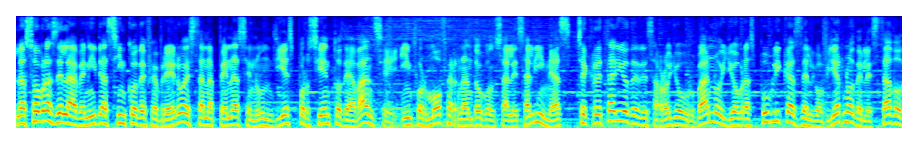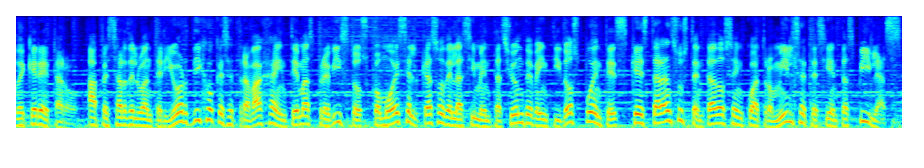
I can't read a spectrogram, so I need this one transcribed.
Las obras de la Avenida 5 de Febrero están apenas en un 10% de avance, informó Fernando González Salinas, secretario de Desarrollo Urbano y Obras Públicas del Gobierno del Estado de Querétaro. A pesar de lo anterior, dijo que se trabaja en temas previstos, como es el caso de la cimentación de 22 puentes que estarán sustentados en 4.700 pilas.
